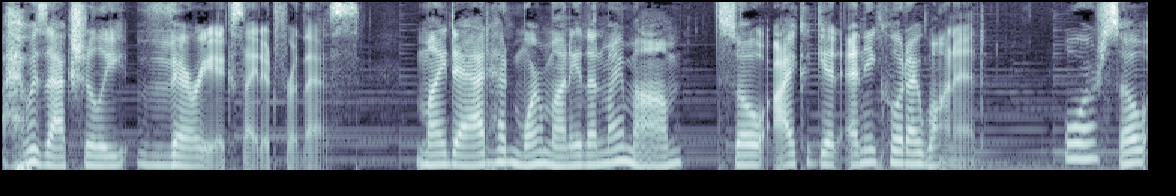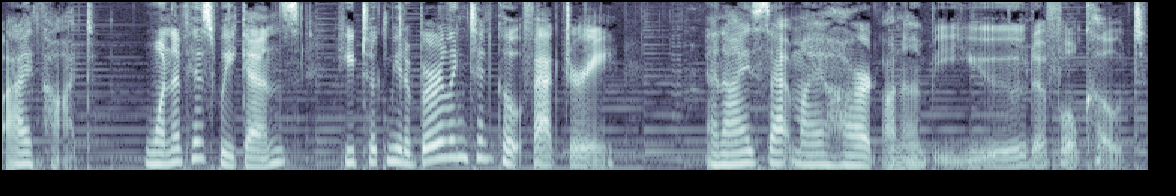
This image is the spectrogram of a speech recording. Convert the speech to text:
I was actually very excited for this. My dad had more money than my mom, so I could get any coat I wanted. Or so I thought. One of his weekends, he took me to Burlington Coat Factory, and I set my heart on a beautiful coat.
